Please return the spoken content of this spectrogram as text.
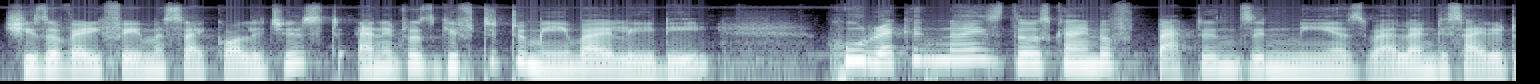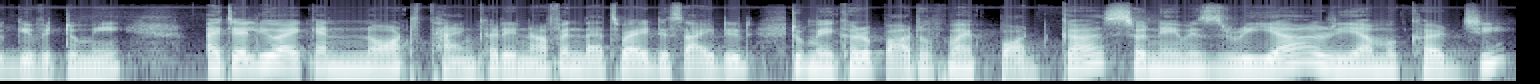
She's a very famous psychologist, and it was gifted to me by a lady who recognized those kind of patterns in me as well and decided to give it to me. I tell you, I cannot thank her enough, and that's why I decided to make her a part of my podcast. Her name is Ria, Ria Mukherjee.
